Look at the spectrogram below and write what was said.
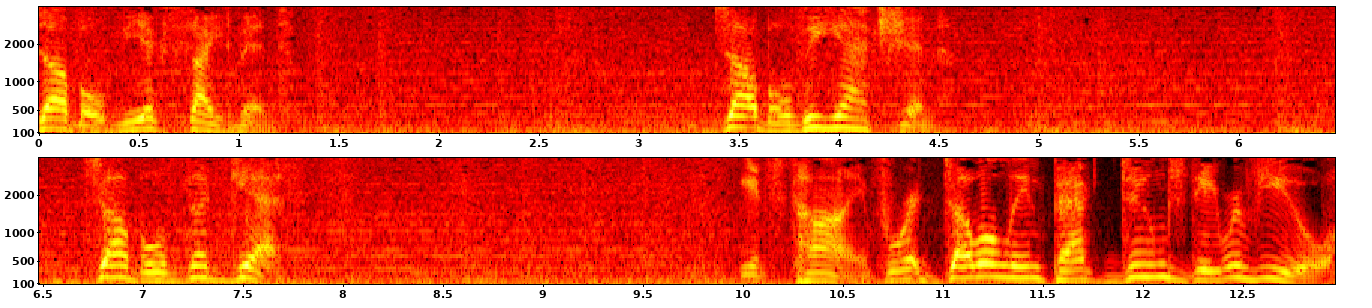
Double the excitement. Double the action. Double the guests. It's time for a double impact doomsday review.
